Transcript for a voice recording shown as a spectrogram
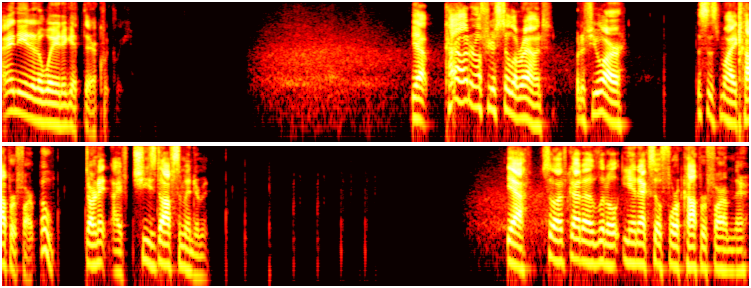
I needed a way to get there quickly. Yep, Kyle, I don't know if you're still around, but if you are, this is my copper farm. Oh, darn it, I've cheesed off some Enderman. Yeah, so I've got a little ianxofour copper farm there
